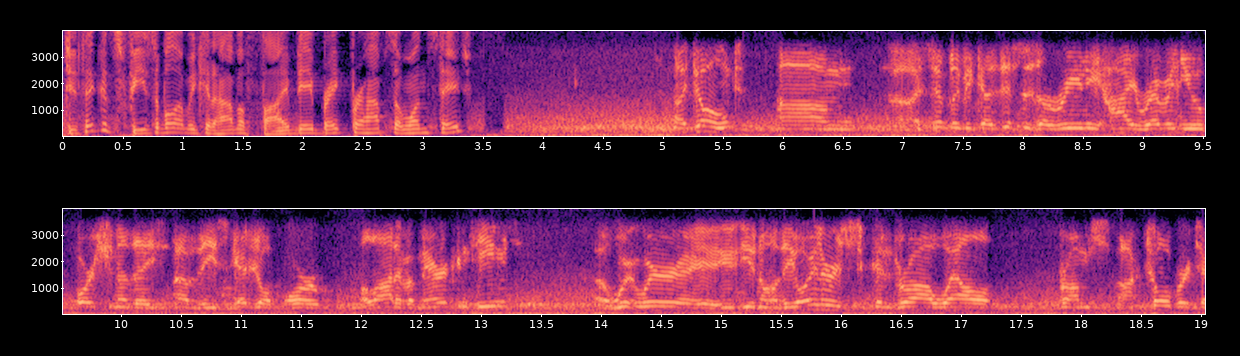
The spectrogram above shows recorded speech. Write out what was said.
Do you think it's feasible that we could have a five day break perhaps at one stage? I don't, um, uh, simply because this is a really high revenue portion of the of the schedule for a lot of American teams. Uh, we're, we're uh, you know, the Oilers can draw well from October to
